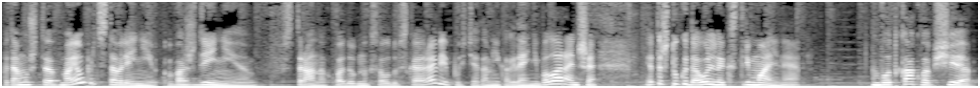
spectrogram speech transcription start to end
потому что в моем представлении вождение в странах, подобных Саудовской Аравии, пусть я там никогда и не была раньше, эта штука довольно экстремальная. Вот как вообще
